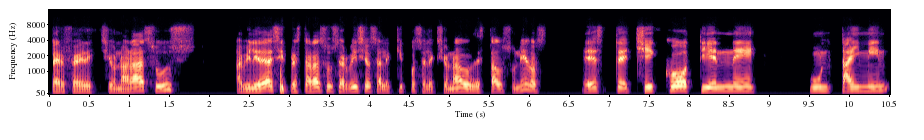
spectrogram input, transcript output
perfeccionará sus habilidades y prestará sus servicios al equipo seleccionado de Estados Unidos. Este chico tiene un timing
